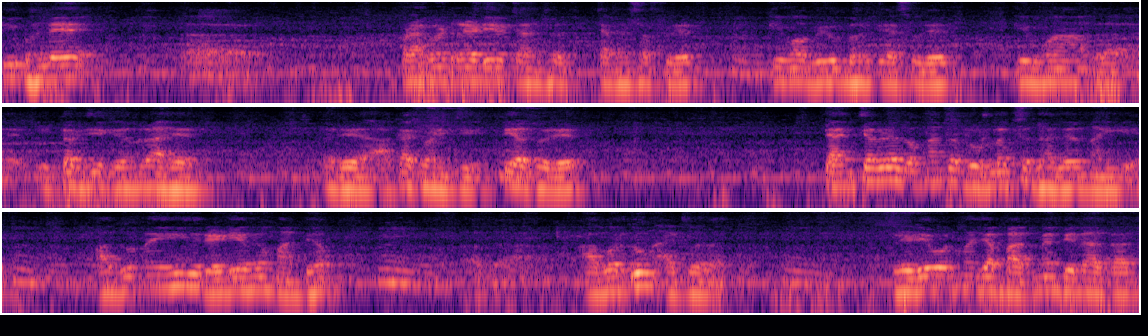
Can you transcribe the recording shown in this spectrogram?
ती भले प्रायव्हेट रेडिओ चॅनल चॅनल्स असू देत किंवा विविध भारती असू देत किंवा इतर जी केंद्र आहेत रे आकाशवाणीची ती असू देत त्यांच्याकडे लोकांचं दुर्लक्ष झालेलं नाही आहे अजूनही रेडिओ हे माध्यम आवर्जून ऐकलं जातं. रेडिओवरनं ज्या बातम्या दिल्या जातात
